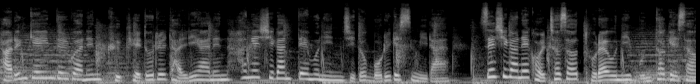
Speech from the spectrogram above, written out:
다른 게임들과는 그 궤도를 달리하는 항해 시간 때문인지도 모르겠습니다. 세 시간에 걸쳐서 돌아오니 문턱에서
